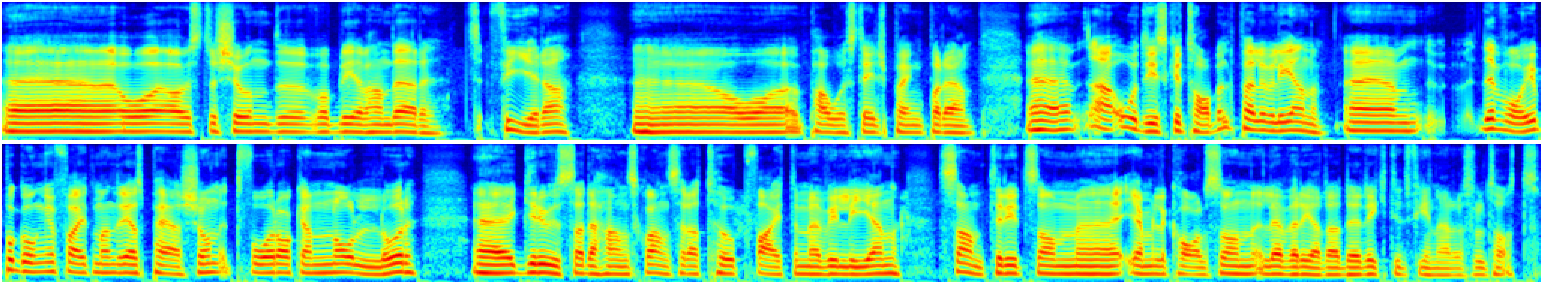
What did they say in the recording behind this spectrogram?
Eh, och Östersund, vad blev han där? Fyra. Uh, och powerstage-poäng på det. Uh, ja, odiskutabelt Pelle Wilén. Uh, det var ju på gång en fight med Andreas Persson, två raka nollor grusade hans chanser att ta upp fighten med Wilén samtidigt som Emil Karlsson levererade riktigt fina resultat.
